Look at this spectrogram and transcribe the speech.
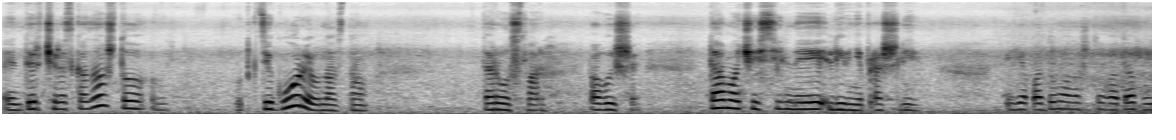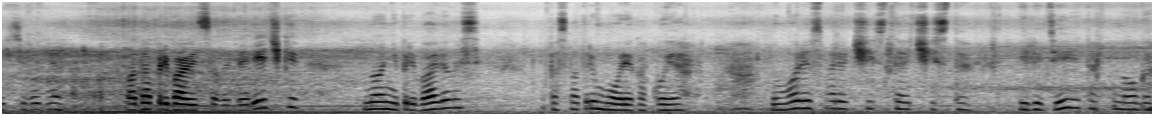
Эндер вчера сказал, что вот где горы у нас там, Тарослар, повыше, там очень сильные ливни прошли. И я подумала, что вода будет сегодня, вода прибавится в этой речке, но не прибавилась. Посмотрю море какое. Ну море, смотрю, чистое, чистое. И людей так много.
